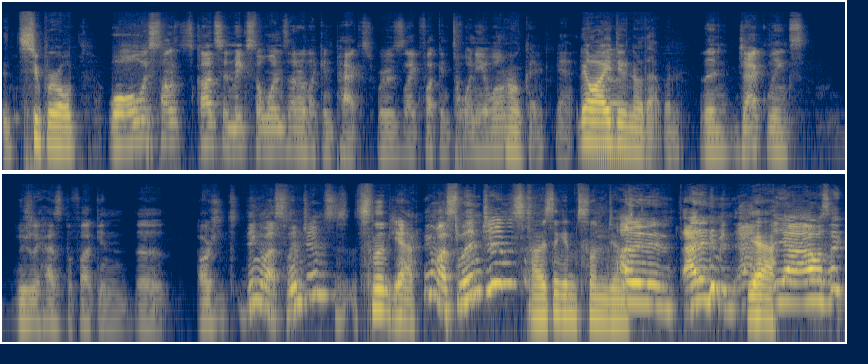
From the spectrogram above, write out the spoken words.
It's super old. Well, always Wisconsin makes the ones that are like in packs, where there's like fucking twenty of them. Okay, yeah. No, I do know that one. then Jack Links, usually has the fucking the. Or think about Slim Jims. Slim, yeah. Think about Slim Jims. I was thinking Slim Jims. I didn't. I didn't even. Yeah. Yeah. I was like,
